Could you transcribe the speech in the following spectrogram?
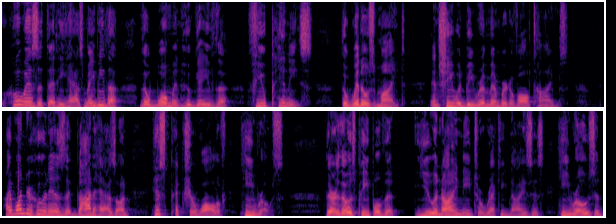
who is it that he has? Maybe the, the woman who gave the few pennies, the widow's mite, and she would be remembered of all times. I wonder who it is that God has on his picture wall of heroes. There are those people that you and I need to recognize as heroes and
